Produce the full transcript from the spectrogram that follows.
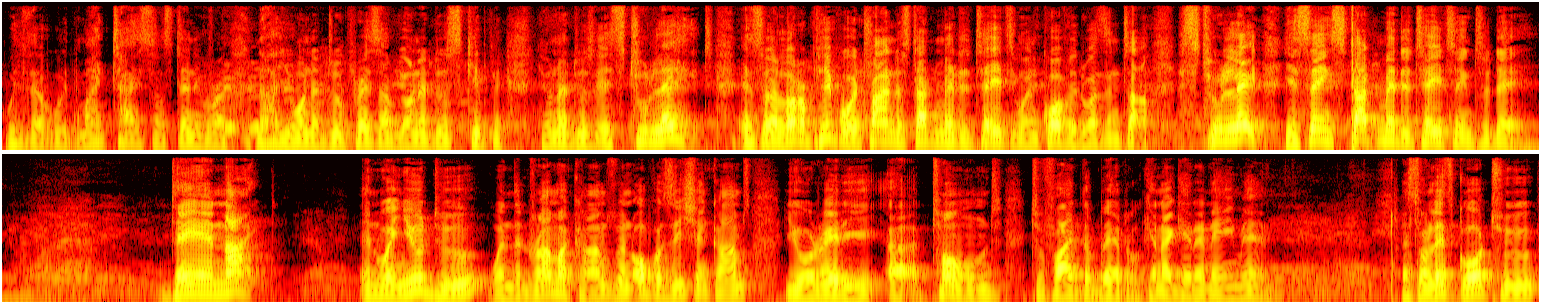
with the, with Mike Tyson standing around. Now you want to do press up, you want to do skipping, you want to do. It's too late. And so a lot of people were trying to start meditating when COVID was in town. It's too late. He's saying start meditating today, day and night. And when you do, when the drama comes, when opposition comes, you're already uh, toned to fight the battle. Can I get an amen? And so let's go to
